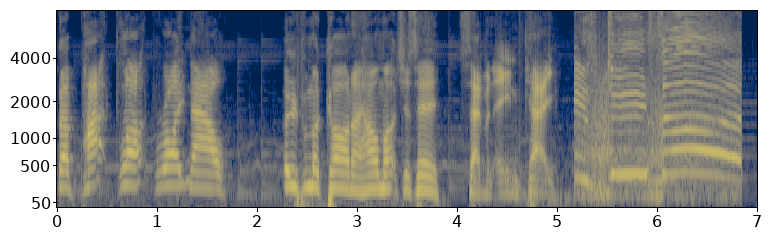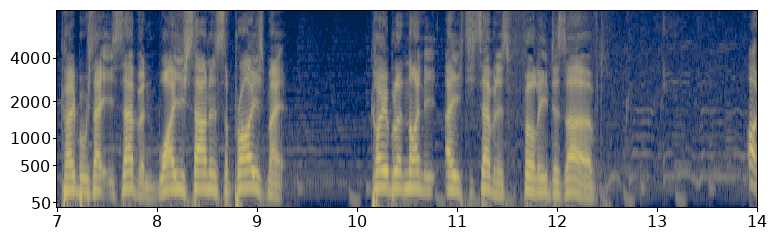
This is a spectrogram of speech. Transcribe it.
the pack luck right now. Upamecano, how much is he? 17k. Is decent! Cable's 87. Why are you sounding surprised, mate? Cable at 90, 87 is fully deserved. Oh,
